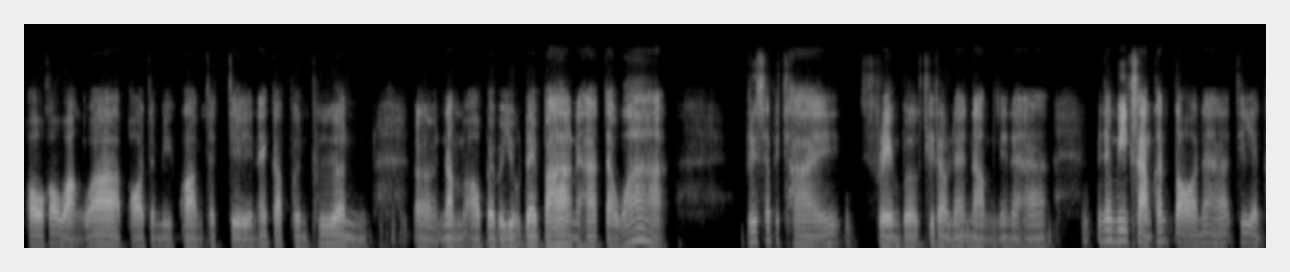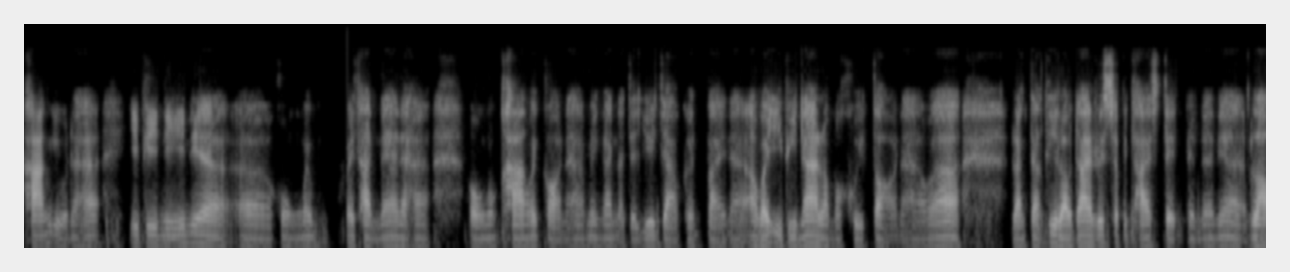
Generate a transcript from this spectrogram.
เอ่อเพราะก็หวังว่าพอจะมีความชัดเจนให้กับเพื่อนๆเอ่อนำเอาไปประยุกต์ได้บ้างนะครับแต่ว่า Risk Appetite Framework ที่เราแนะนำเนี่ยนะครับมันยังมีอีก 3 ขั้นตอนนะครับที่ยังค้างอยู่นะครับ EP นี้เนี่ยเอ่อคงไม่ไม่ทันแน่นะครับคงต้องค้างไว้ก่อนนะครับไม่งั้นอาจจะยืดยาวเกินไปนะ เอาไว้ EP หน้าเรามาคุยต่อนะครับว่า หลังจากที่เราได้ Risk Appetite Statement แล้วเนี่ย เรา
